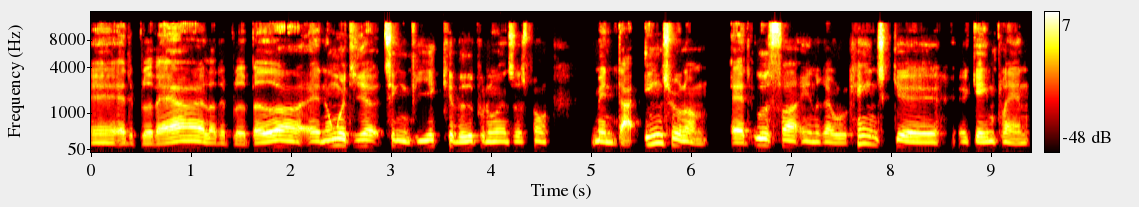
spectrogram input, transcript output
øh, er det blevet værre, eller er det blevet bedre? Øh, nogle af de her ting, vi ikke kan vide på nuværende tidspunkt. Men der er ingen tvivl om, at ud fra en republikansk øh, gameplan,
